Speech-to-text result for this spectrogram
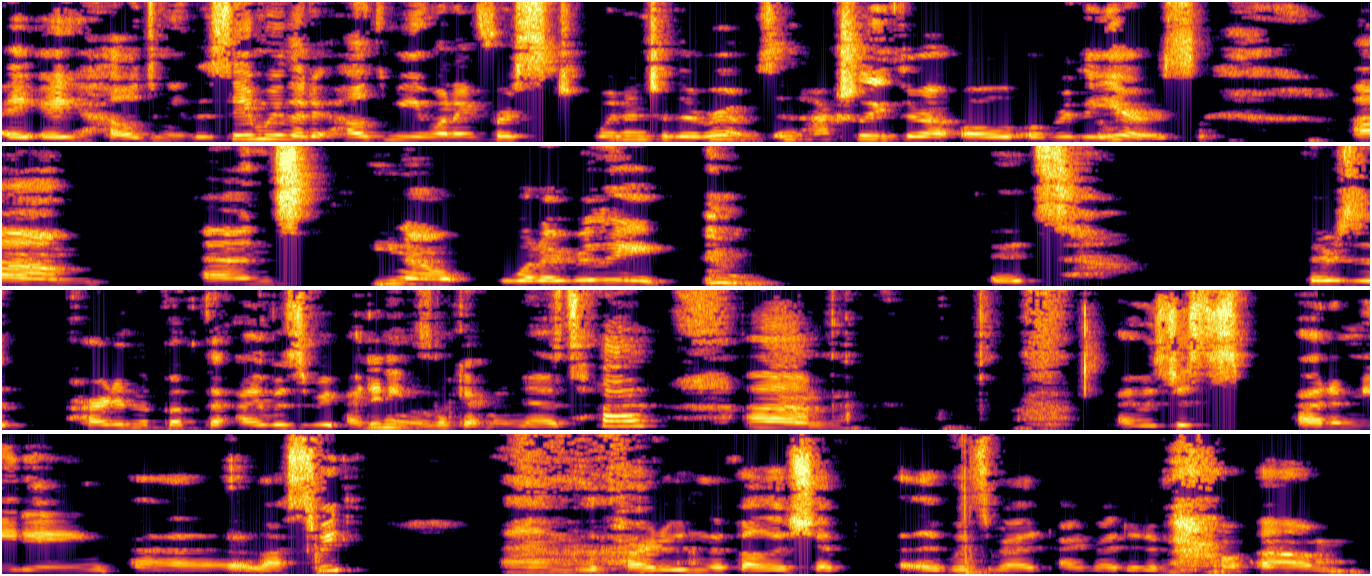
AA held me the same way that it held me when I first went into the rooms and actually throughout all over the years. Um, and, you know, what I really, it's, there's a part in the book that I was, re- I didn't even look at my notes. Um, I was just at a meeting, uh, last week and the part in the fellowship it was read I read it about um,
